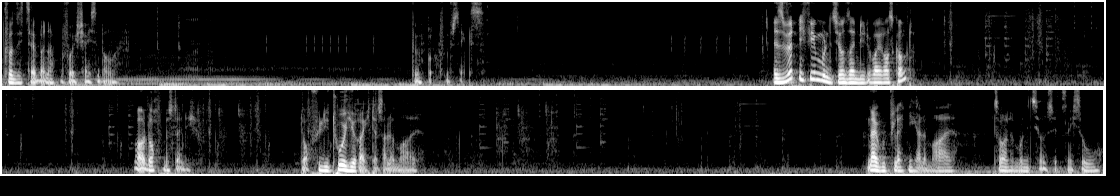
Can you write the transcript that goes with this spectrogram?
vorsichtshalber nach, bevor ich Scheiße baue. 5,56. Es wird nicht viel Munition sein, die dabei rauskommt. Ah, doch, müsste nicht. Doch, für die Tour hier reicht das allemal. Na gut, vielleicht nicht allemal. 200 Munition ist jetzt nicht so,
